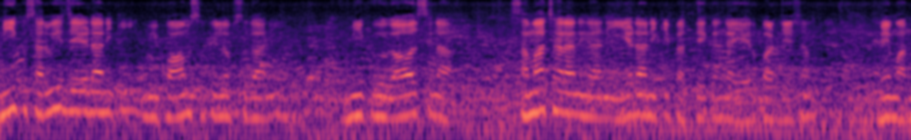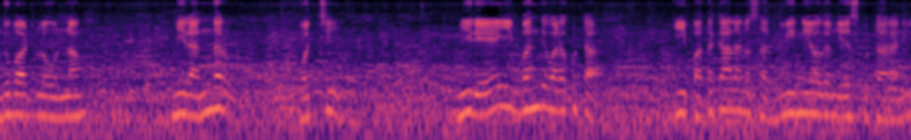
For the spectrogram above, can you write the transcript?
మీకు సర్వీస్ చేయడానికి మీ ఫామ్స్ ఫిలప్స్ కానీ మీకు కావాల్సిన సమాచారాన్ని కానీ ఇవ్వడానికి ప్రత్యేకంగా ఏర్పాటు చేశాం. మేము అందుబాటులో ఉన్నాం. మీరందరూ వచ్చి మీరే ఇబ్బంది పడకుండా ఈ పథకాలను సద్వినియోగం చేసుకుంటారని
